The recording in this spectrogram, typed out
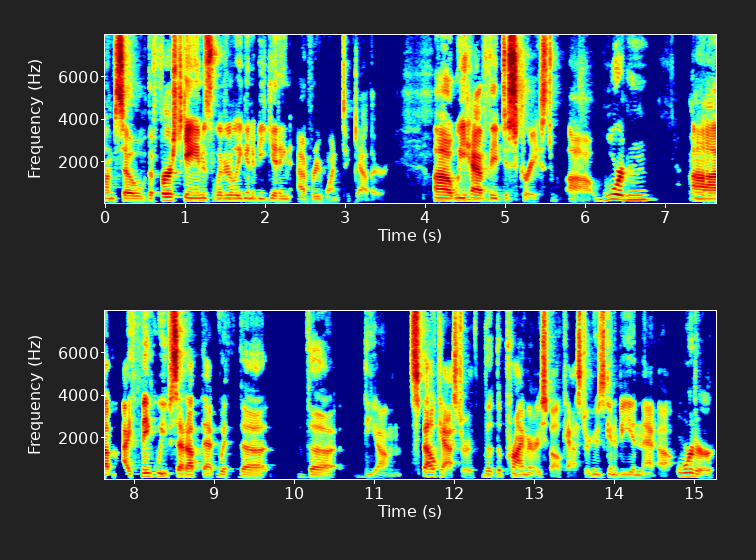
Um, so the first game is literally going to be getting everyone together. Uh, we have the disgraced uh, warden. Mm-hmm. Uh, I think we've set up that with the the the um, spellcaster, the the primary spellcaster, who's going to be in that uh, order.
